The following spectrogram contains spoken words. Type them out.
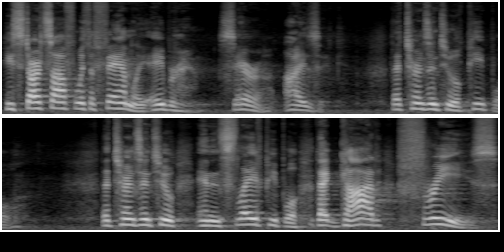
He starts off with a family Abraham, Sarah, Isaac. That turns into a people. That turns into an enslaved people that God frees.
